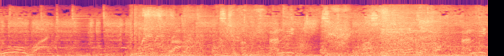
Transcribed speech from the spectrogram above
Duel 1. Let's rock! Bandit! Bandit!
